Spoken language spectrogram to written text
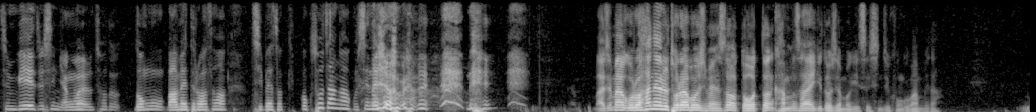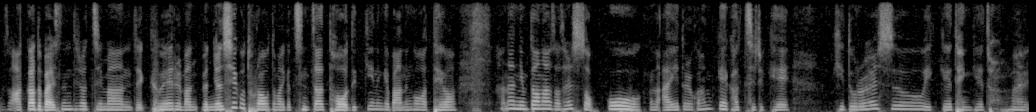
준비해 주신 양말 저도 너무 마음에 들어서 집에서 꼭 소장하고 신으려고 네. 마지막으로 한 해를 돌아보시면서 또 어떤 감사의 기도 제목이 있으신지 궁금합니다. 아까도 말씀드렸지만 이제 교회를 몇 년 쉬고 돌아오다 보니까 진짜 더 느끼는 게 많은 것 같아요. 하나님 떠나서 살 수 없고 그 아이들과 함께 같이 이렇게 기도를 할 수 있게 된 게 정말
